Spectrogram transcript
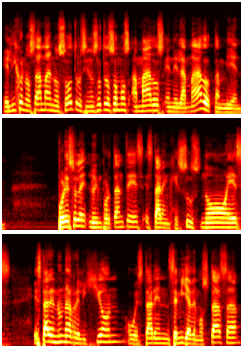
El Hijo nos ama a nosotros y nosotros somos amados en el amado también. Por eso lo importante es estar en Jesús, no es estar en una religión o estar en semilla de mostaza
